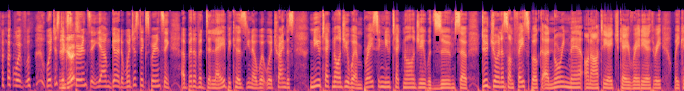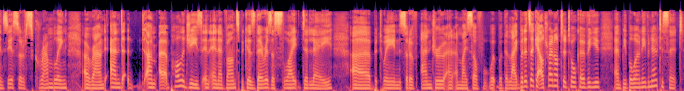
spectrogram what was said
we're, we're just You good? experiencing, yeah, I'm good. We're just experiencing a bit of a delay because, you know, we're, we're trying this new technology. We're embracing new technology with Zoom. So do join us on Facebook, uh, Noreen Mir on RTHK Radio 3, where you can see us sort of scrambling around. And um, apologies in, in advance because there is a slight delay uh, between sort of Andrew and, and myself with, with the lag. But it's okay. I'll try not to talk over you and people won't even notice it.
